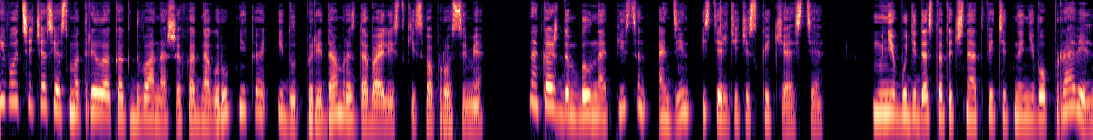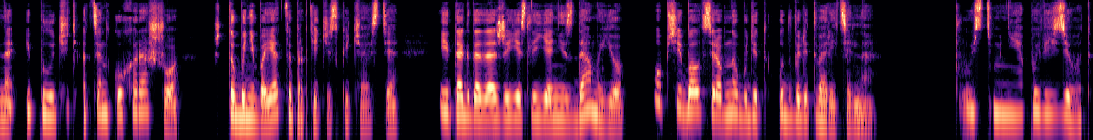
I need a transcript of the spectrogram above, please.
И вот сейчас я смотрела, как два наших одногруппника идут по рядам, раздавая листки с вопросами. На каждом был написан один из теоретической части. Мне будет достаточно ответить на него правильно и получить оценку «хорошо», чтобы не бояться практической части. И тогда даже если я не сдам ее, общий балл все равно будет удовлетворительно. «Пусть мне повезет»,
